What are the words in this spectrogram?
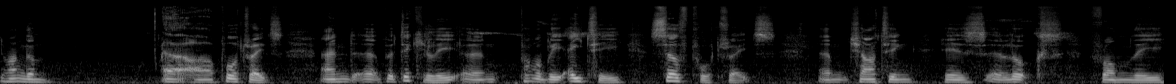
Among them uh, are portraits and uh, particularly uh, probably 80 self-portraits um, charting his uh, looks from the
